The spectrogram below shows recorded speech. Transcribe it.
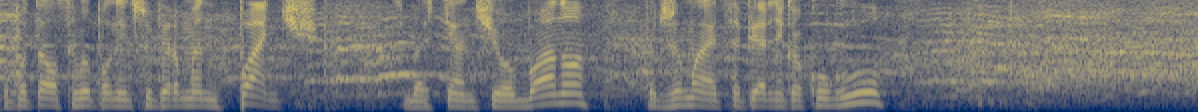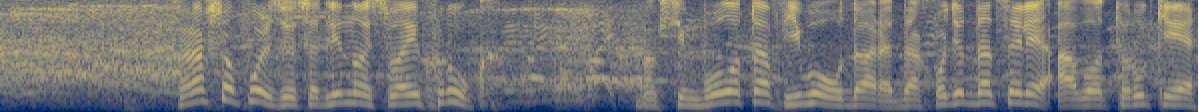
Попытался выполнить Супермен панч. Себастьян Чиобано поджимает соперника к углу. Хорошо пользуется длиной своих рук Максим Болотов. Его удары доходят до цели, а вот руки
